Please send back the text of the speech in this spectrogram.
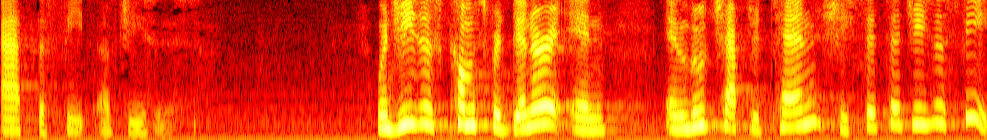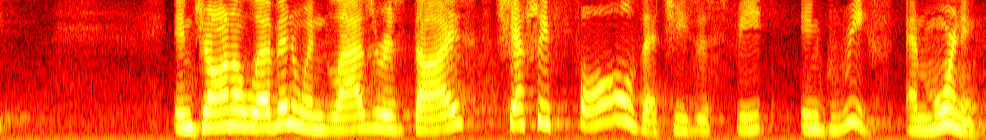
at the feet of Jesus. When Jesus comes for dinner in, in Luke chapter 10, she sits at Jesus' feet. In John 11, when Lazarus dies, she actually falls at Jesus' feet in grief and mourning.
